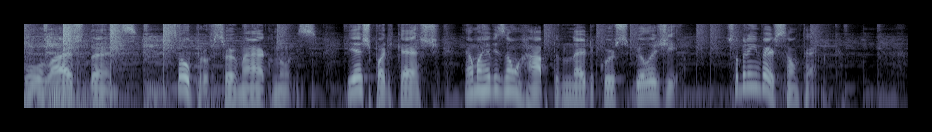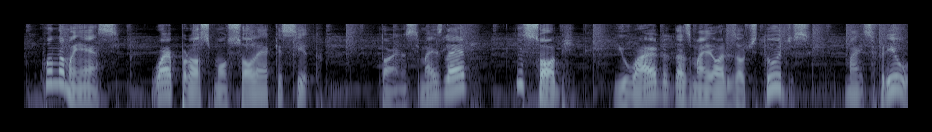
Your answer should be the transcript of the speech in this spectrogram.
Olá, estudantes! Sou o professor Marco Nunes e este podcast é uma revisão rápida do Nerd Curso Biologia sobre a inversão térmica. Quando amanhece, o ar próximo ao Sol é aquecido, torna-se mais leve e sobe, e o ar das maiores altitudes, mais frio,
